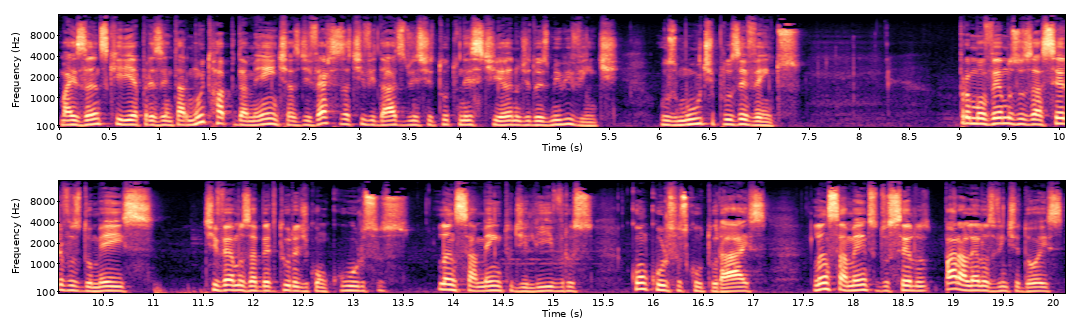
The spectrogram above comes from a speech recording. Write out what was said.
mas antes queria apresentar muito rapidamente as diversas atividades do Instituto neste ano de 2020, os múltiplos eventos. Promovemos os acervos do mês, tivemos abertura de concursos, lançamento de livros, concursos culturais, lançamentos do selo Paralelos 22,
